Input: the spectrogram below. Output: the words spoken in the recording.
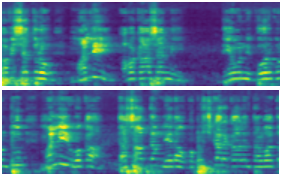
భవిష్యత్తులో మళ్ళీ అవకాశాన్ని దేవుణ్ణి కోరుకుంటూ మళ్ళీ ఒక దశాబ్దం లేదా ఒక పుష్కర కాలం తర్వాత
